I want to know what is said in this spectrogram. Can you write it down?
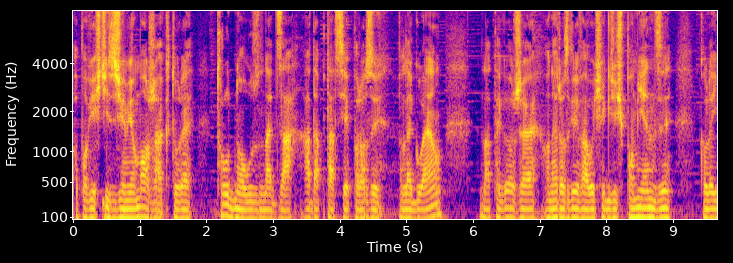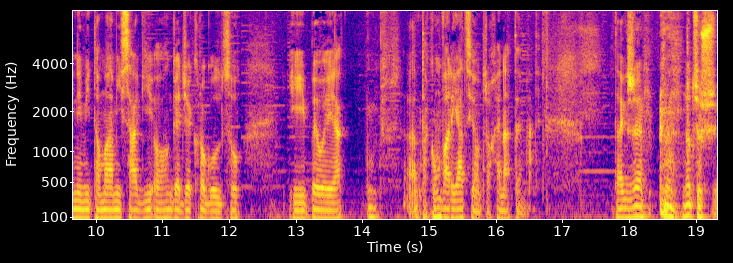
opowieści z Ziemią Morza, które trudno uznać za adaptację prozy Le Guin, dlatego że one rozgrywały się gdzieś pomiędzy kolejnymi tomami sagi o Gedzie Krogulcu i były jak taką wariacją trochę na temat. Także, no cóż,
